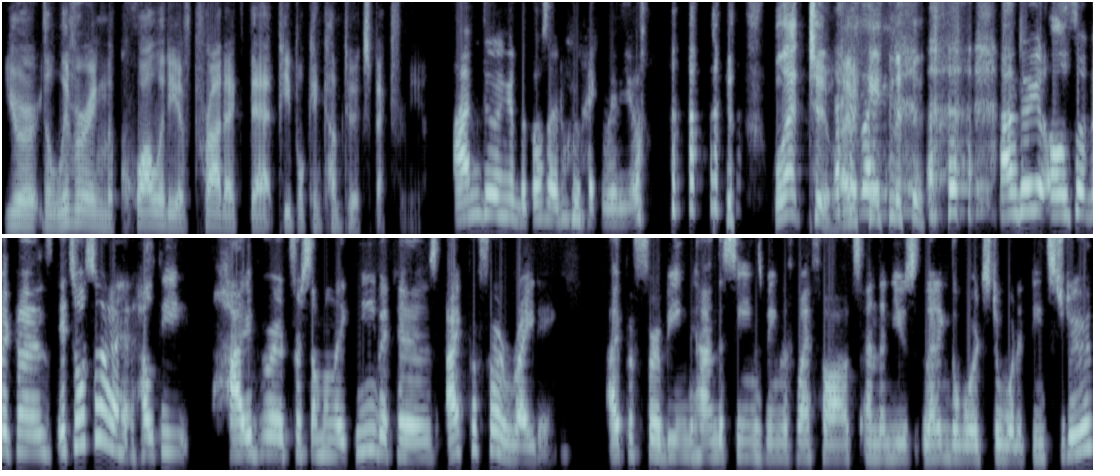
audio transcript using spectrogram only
you're delivering the quality of product that people can come to expect from you. I'm doing it because I don't like video. well, that too. I like, mean, I'm doing it also because it's also a healthy hybrid for someone like me because I prefer writing. I prefer being behind the scenes, being with my thoughts, and then use letting the words do what it needs to do.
